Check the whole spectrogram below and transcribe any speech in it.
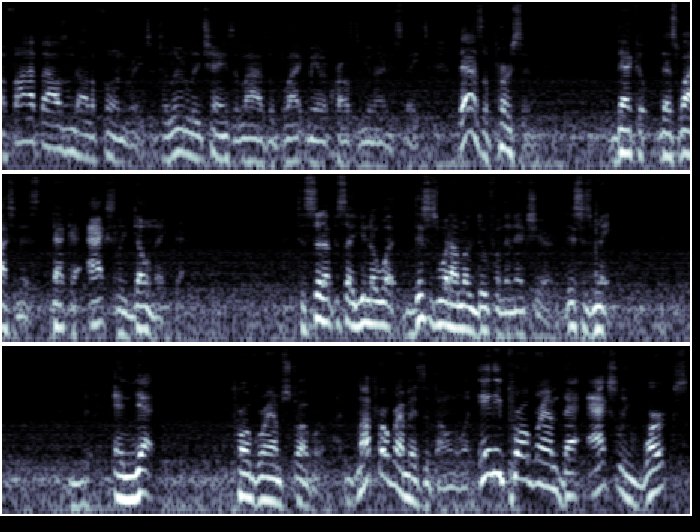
a $5,000 fundraiser to literally change the lives of black men across the United States. There's a person that could, that's watching this that could actually donate that. To sit up and say, you know what, this is what I'm gonna do for the next year. This is me. And yet, programs struggle. My program isn't the only one. Any program that actually works,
